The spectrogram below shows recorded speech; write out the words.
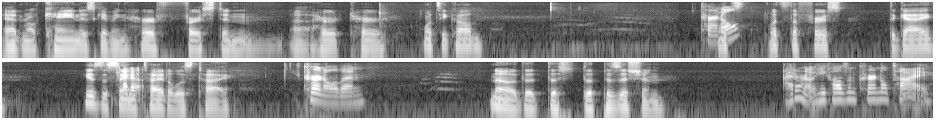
Admiral Cain is giving her first and uh, her her what's he called? Colonel, What's, what's the first the guy? He has the same title as Tigh. Colonel. Then No, the the the position. I don't know. He calls him Colonel Tigh.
